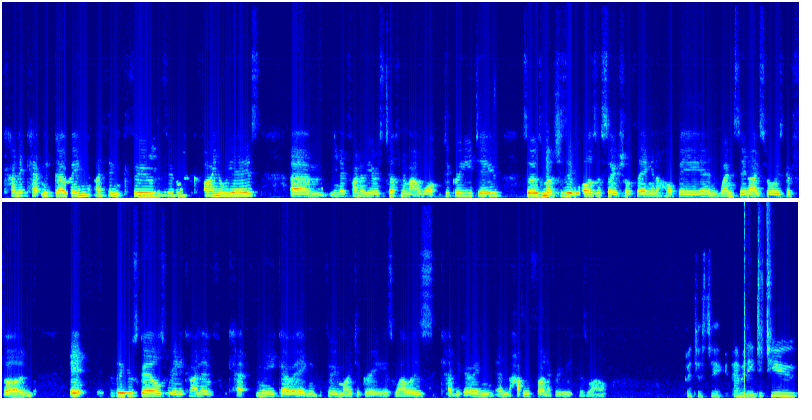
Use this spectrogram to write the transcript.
kind of kept me going. I think through through like final years. Um, you know, final year is tough no matter what degree you do. So as much as it was a social thing and a hobby, and Wednesday nights were always good fun, it those girls really kind of kept me going through my degree as well as kept me going and having fun every week as well. Fantastic. Emily, did you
